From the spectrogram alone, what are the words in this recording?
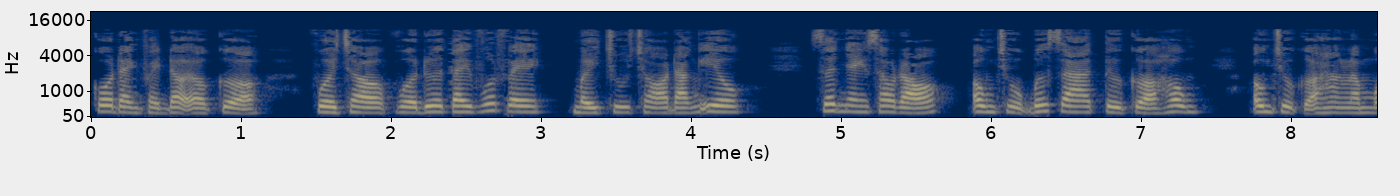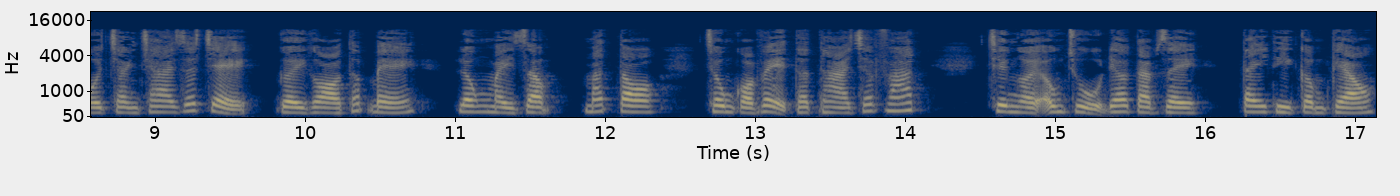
cô đành phải đợi ở cửa, vừa chờ vừa đưa tay vuốt ve mấy chú chó đáng yêu. Rất nhanh sau đó, ông chủ bước ra từ cửa hông. Ông chủ cửa hàng là một chàng trai rất trẻ, gầy gò thấp bé, lông mày rậm, mắt to, trông có vẻ thật thà chất phát. Trên người ông chủ đeo tạp dề, tay thì cầm kéo,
